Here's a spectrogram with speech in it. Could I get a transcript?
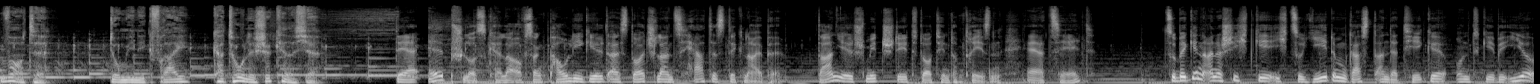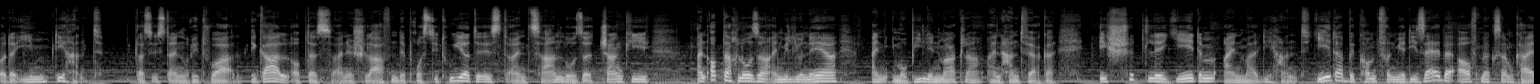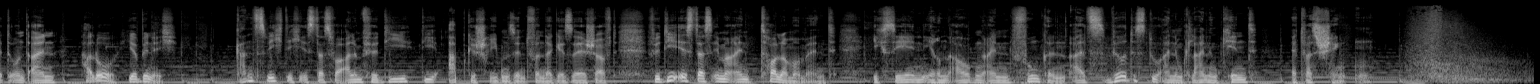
Worte. Dominik Frei, Katholische Kirche. Der Elbschlosskeller auf St. Pauli gilt als Deutschlands härteste Kneipe. Daniel Schmidt steht dort hinterm Tresen. Er erzählt, zu Beginn einer Schicht gehe ich zu jedem Gast an der Theke und gebe ihr oder ihm die Hand. Das ist ein Ritual, egal ob das eine schlafende Prostituierte ist, ein zahnloser Junkie, ein Obdachloser, ein Millionär, ein Immobilienmakler, ein Handwerker. Ich schüttle jedem einmal die Hand. Jeder bekommt von mir dieselbe Aufmerksamkeit und ein Hallo, hier bin ich. Ganz wichtig ist das vor allem für die, die abgeschrieben sind von der Gesellschaft. Für die ist das immer ein toller Moment. Ich sehe in ihren Augen ein Funkeln, als würdest du einem kleinen Kind etwas schenken.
